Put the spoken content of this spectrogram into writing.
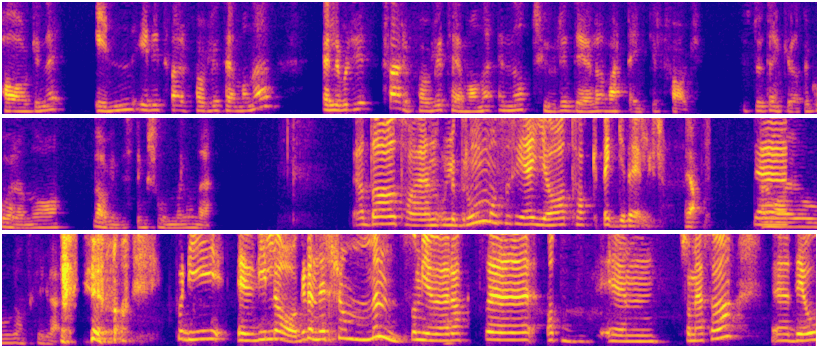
fagene inn i de tverrfaglige temaene, eller blir de tverrfaglige temaene en naturlig del av hvert enkelt fag? Hvis du tenker at det går an å lage en distinksjon mellom det. Ja, da tar jeg en Ole Brumm, og så sier jeg ja takk, begge deler. Ja, det var jo ganske greit. ja, fordi eh, vi lager denne rammen som gjør at, eh, at som jeg sa, eh, det å,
